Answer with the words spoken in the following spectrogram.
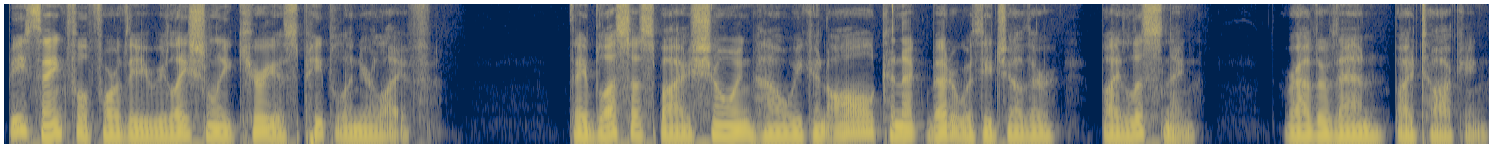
Be thankful for the relationally curious people in your life. They bless us by showing how we can all connect better with each other by listening rather than by talking.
